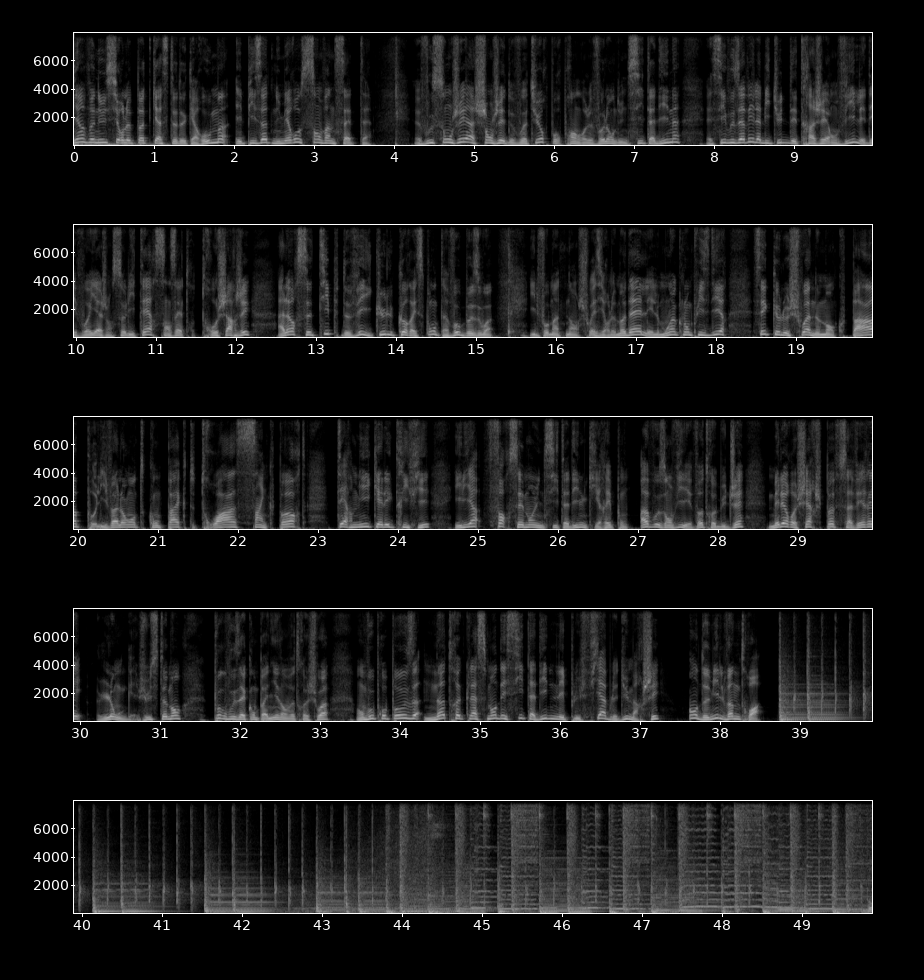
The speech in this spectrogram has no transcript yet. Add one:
Bienvenue sur le podcast de Caroom, épisode numéro 127. Vous songez à changer de voiture pour prendre le volant d'une citadine Si vous avez l'habitude des trajets en ville et des voyages en solitaire sans être trop chargé, alors ce type de véhicule correspond à vos besoins. Il faut maintenant choisir le modèle et le moins que l'on puisse dire, c'est que le choix ne manque pas, polyvalente, compacte, 3, 5 portes, thermique, électrifiée, il y a forcément une citadine qui répond à vos envies et votre budget, mais les recherches peuvent s'avérer longues. Justement, pour vous accompagner dans votre choix, on vous propose notre classement des citadines les plus fiables du marché en 2023.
